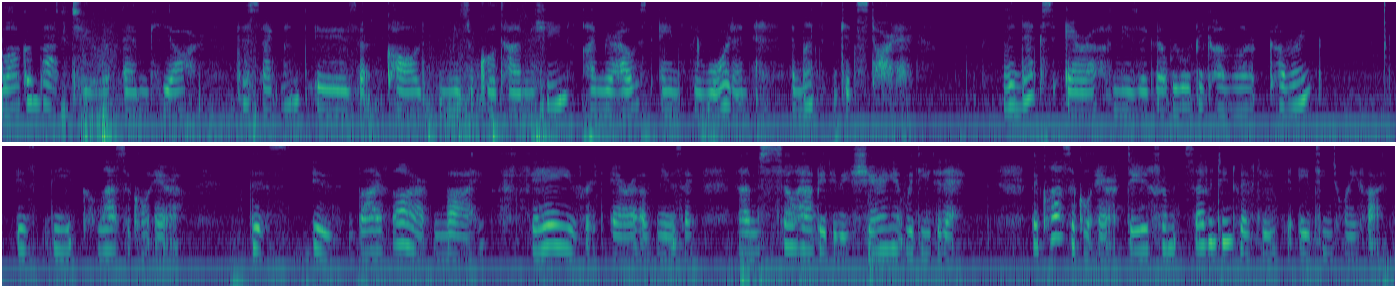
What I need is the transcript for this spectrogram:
Welcome back to NPR. This segment is called Musical Time Machine. I'm your host, Ainsley Warden, and let's get started. The next era of music that we will be cover- covering is the classical era. This is by far my favorite era of music, and I'm so happy to be sharing it with you today. The classical era dated from 1750 to 1825.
